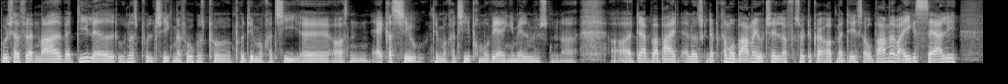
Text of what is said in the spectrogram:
Bush havde ført en meget værdiladet udenrigspolitik med fokus på, på demokrati øh, og sådan aggressiv demokratipromovering i Mellemøsten. Og, og der var bare, altså, der kom Obama jo til og forsøgte at gøre op med det, så Obama var ikke særlig øh,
